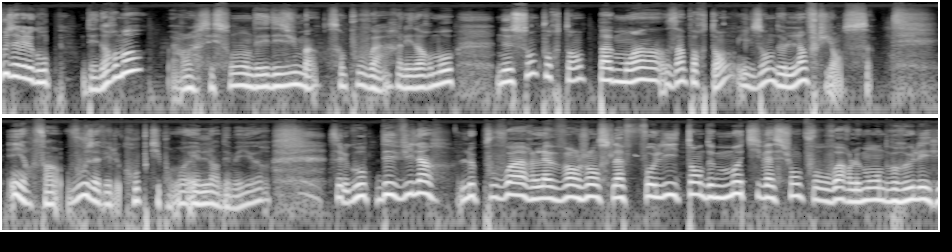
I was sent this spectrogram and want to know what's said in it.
Vous avez le groupe des normaux. Alors, ce sont des, humains sans pouvoir. Les normaux ne sont pourtant pas moins importants, ils ont de l'influence. Et enfin, vous avez le groupe qui pour moi est l'un des meilleurs. C'est le groupe des vilains. Le pouvoir, la vengeance, la folie, tant de motivation pour voir le monde brûler.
